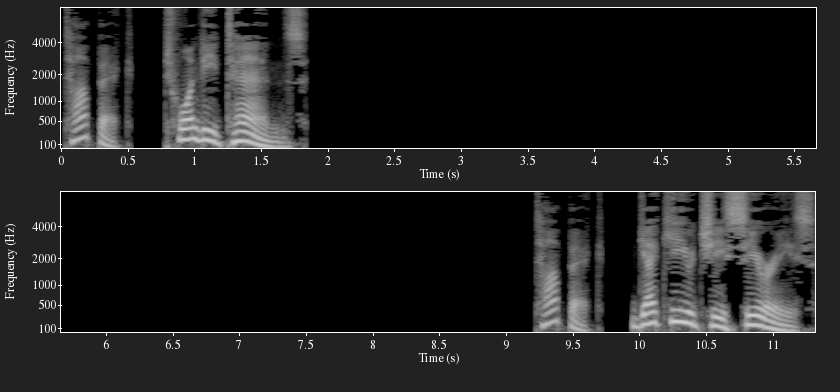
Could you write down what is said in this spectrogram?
Topic 2010s. Topic Gekiuchi series.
